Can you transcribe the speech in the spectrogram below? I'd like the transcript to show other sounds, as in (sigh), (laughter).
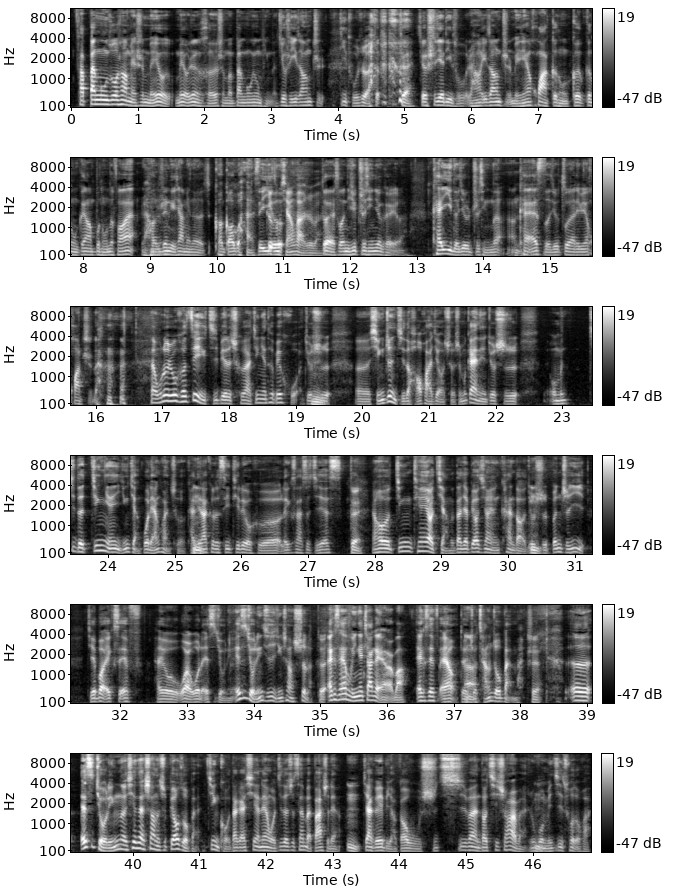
他办公桌上面是没有没有任何什么办公用品的，就是一张纸，地图是吧？对，就世界地图，然后一张纸，每天画各种各各种各样不同的方案，然后扔给下面的高高管 CEO，(laughs) 各种想法是吧？对，说你去执行就可以了。开 E 的就是执行的啊，开 S 的就坐在那边画纸的。(laughs) 但无论如何，这个级别的车啊，今年特别火，就是呃行政级的豪华轿车。什么概念？就是我们记得今年已经讲过两款车，凯迪拉克的 CT 六和雷克萨斯 GS。对。然后今天要讲的，大家标题上也能看到，就是奔驰 E、捷豹 XF。还有沃尔沃的 S 九零，S 九零其实已经上市了。对，XF 应该加个 L 吧？XFL 对，就长轴版嘛。是，呃，S 九零呢，现在上的是标轴版，进口大概限量，我记得是三百八十辆，嗯，价格也比较高，五十七万到七十二万，如果我没记错的话。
